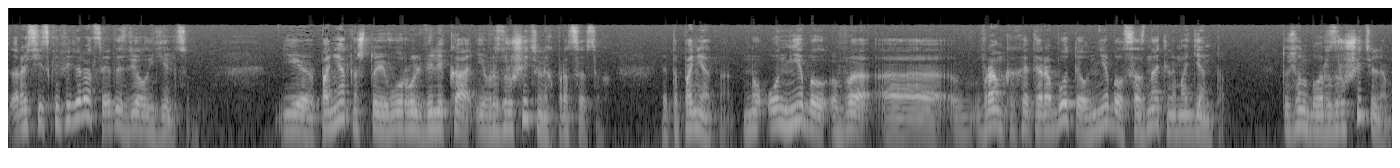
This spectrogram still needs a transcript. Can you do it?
Российской Федерации это сделал Ельцин. И понятно, что его роль велика и в разрушительных процессах, это понятно, но он не был в, э, в рамках этой работы, он не был сознательным агентом. То есть он был разрушительным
